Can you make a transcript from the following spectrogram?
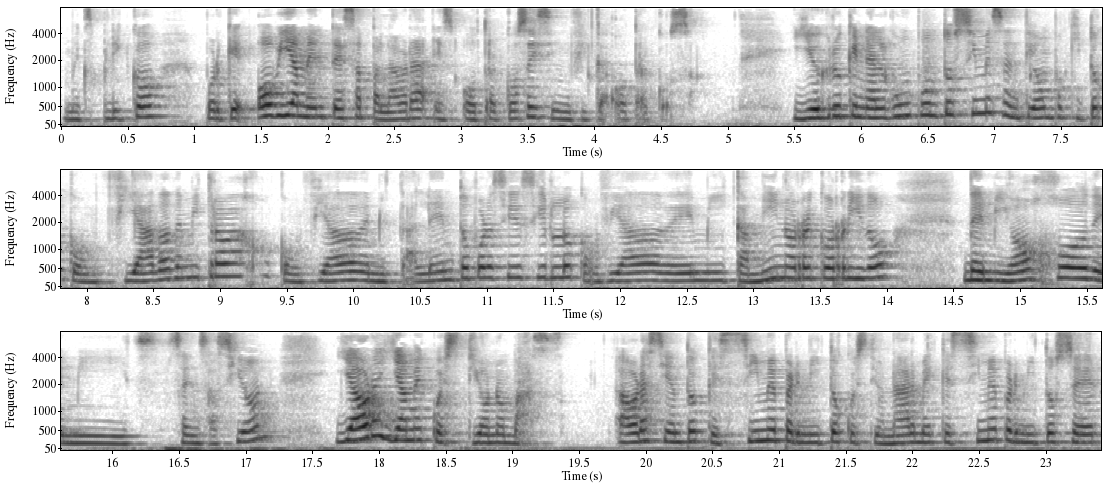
¿me explico? Porque obviamente esa palabra es otra cosa y significa otra cosa. Y yo creo que en algún punto sí me sentía un poquito confiada de mi trabajo, confiada de mi talento, por así decirlo, confiada de mi camino recorrido de mi ojo, de mi sensación, y ahora ya me cuestiono más. Ahora siento que sí me permito cuestionarme, que sí me permito ser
